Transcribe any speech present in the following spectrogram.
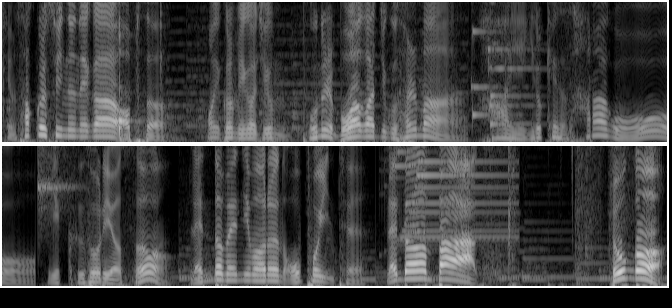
지금 섞을 수 있는 애가 없어. 아니 그럼 이거 지금 돈을 모아가지고 설마 아 얘 이렇게 해서 사라고? 이게 그 소리였어? 랜덤 애니멀은 5포인트. 랜덤 박스! 좋은 거!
